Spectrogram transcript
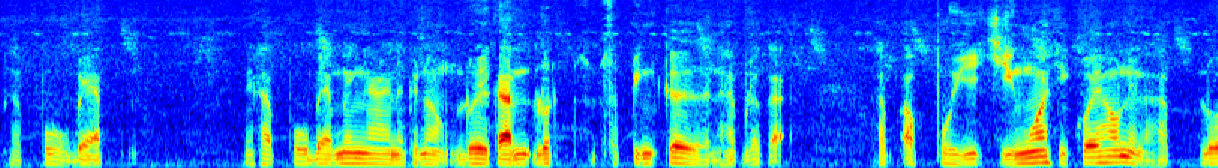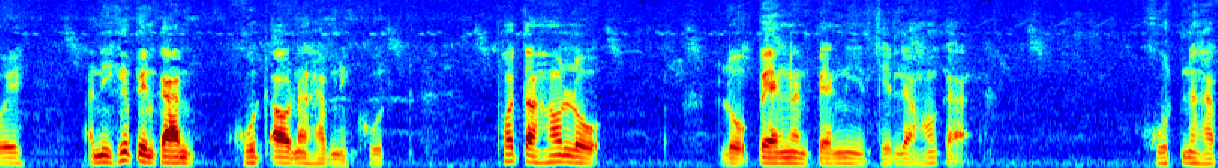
นะครับปลูกแบบนะครับปลูกแบบง่ายๆนะพี่น้องโดยการลดสปริงเกอร์นะครับ แล้วก็ครับเอาปุ๋ยขี้งัวขี้กล้วยเขาเนี่ยแหละครับโดยอันนี้คือเป็นการขุดเอานะครับนี่ขุดเพราะตาเขาโลโลแปลงนั้นแปลงนี้เสร็จแล้วเขากะขุดนะครับ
